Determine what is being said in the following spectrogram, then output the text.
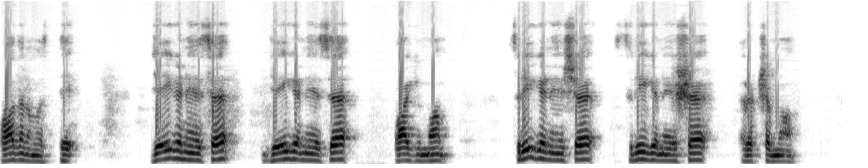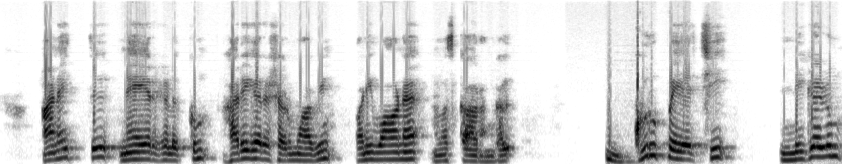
பாத நமஸ்தே ஜெய் கணேச ஜெய் கணேச பாகிமாம். ஸ்ரீ கணேஷ ஸ்ரீ கணேஷ ரக்ஷமாம். அனைத்து நேயர்களுக்கும் ஹரிஹர சர்மாவின் பணிவான நமஸ்காரங்கள். குரு பெயர்ச்சி நிகழும்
